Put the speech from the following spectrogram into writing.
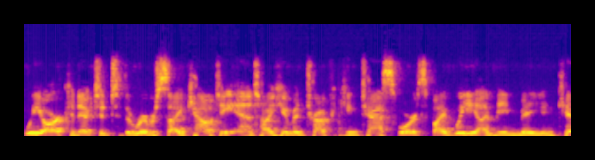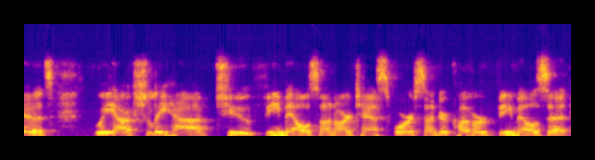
we are connected to the Riverside County Anti Human Trafficking Task Force. By we, I mean Million Kids we actually have two females on our task force, undercover females that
